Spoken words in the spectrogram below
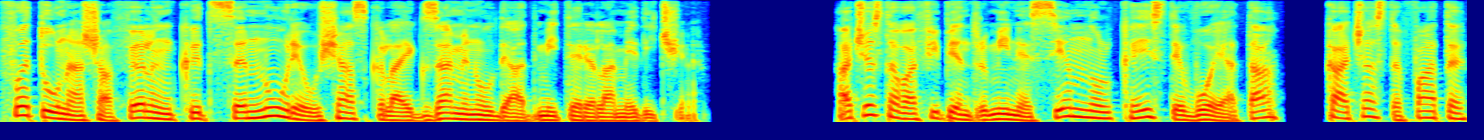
fă tu în așa fel încât să nu reușească la examenul de admitere la medicină. Acesta va fi pentru mine semnul că este voia ta ca această fată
